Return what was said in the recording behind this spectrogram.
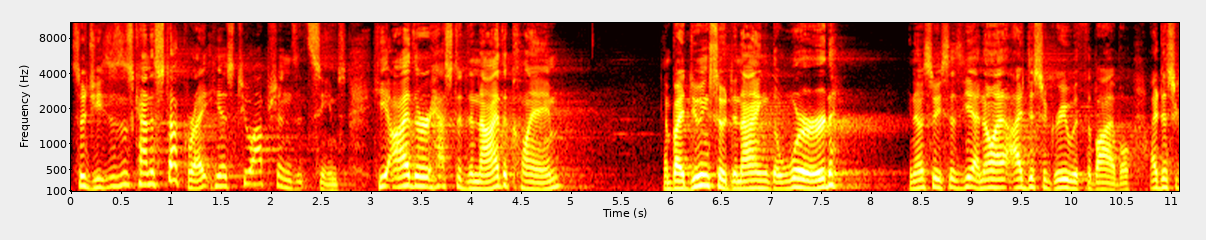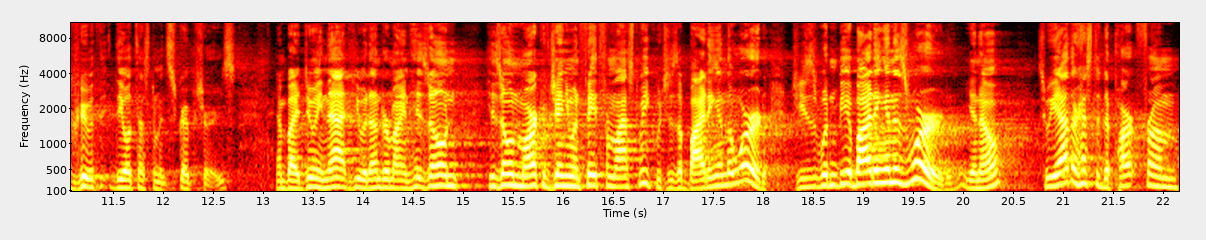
So Jesus is kind of stuck, right? He has two options, it seems. He either has to deny the claim, and by doing so, denying the word, you know, so he says, Yeah, no, I, I disagree with the Bible. I disagree with the Old Testament scriptures. And by doing that, he would undermine his own, his own mark of genuine faith from last week, which is abiding in the word. Jesus wouldn't be abiding in his word, you know? So he either has to depart from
